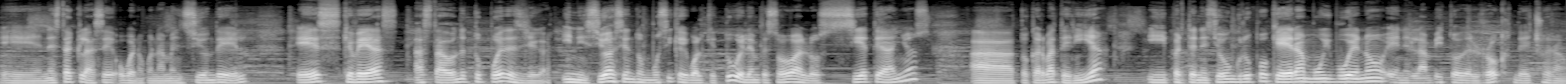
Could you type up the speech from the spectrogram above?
en esta clase, o bueno, con la mención de él, es que veas hasta dónde tú puedes llegar. Inició haciendo música igual que tú, él empezó a los 7 años a tocar batería y perteneció a un grupo que era muy bueno en el ámbito del rock, de hecho eran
